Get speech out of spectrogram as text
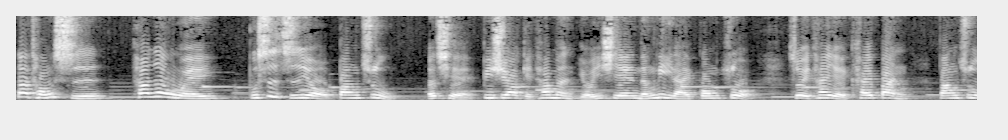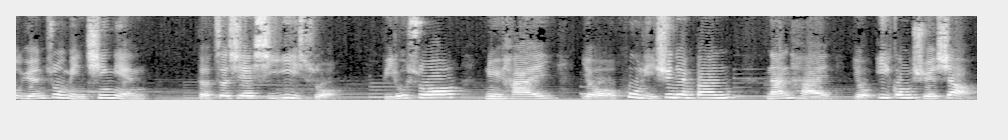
那同时，他认为不是只有帮助，而且必须要给他们有一些能力来工作，所以他也开办帮助原住民青年的这些习艺所，比如说女孩有护理训练班，男孩有义工学校，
